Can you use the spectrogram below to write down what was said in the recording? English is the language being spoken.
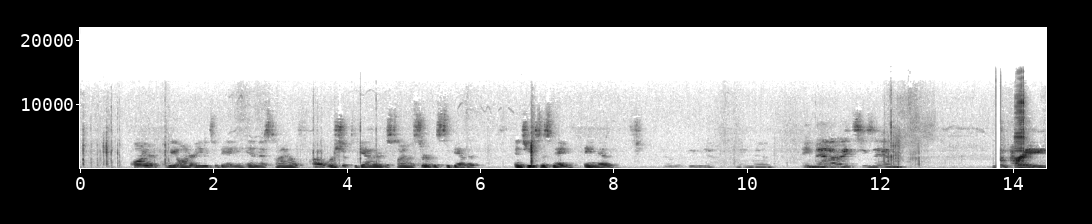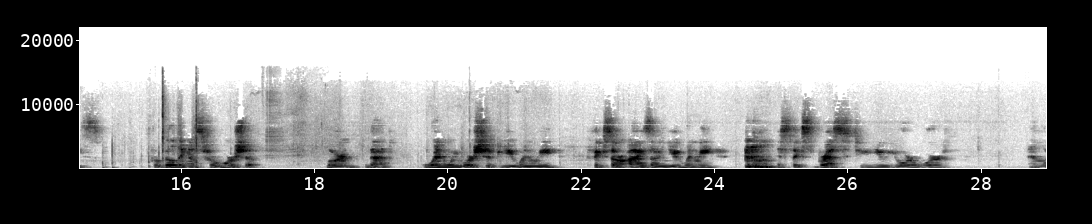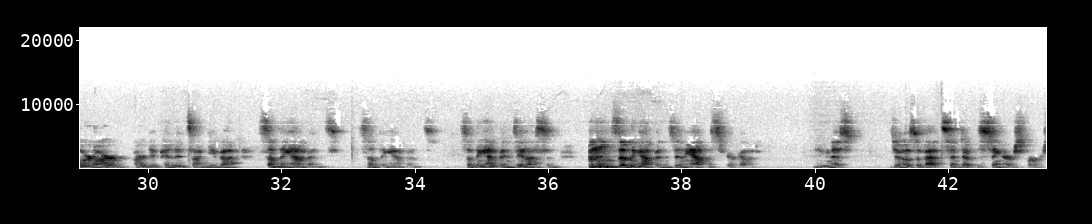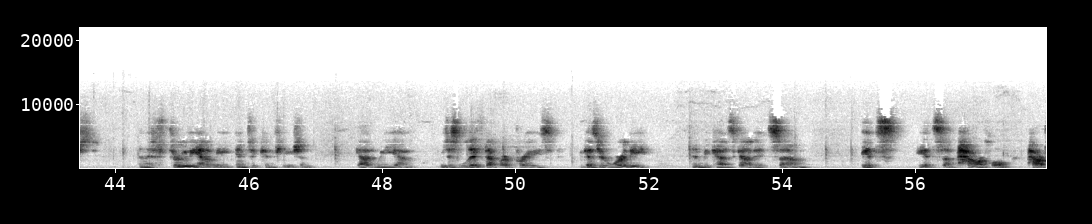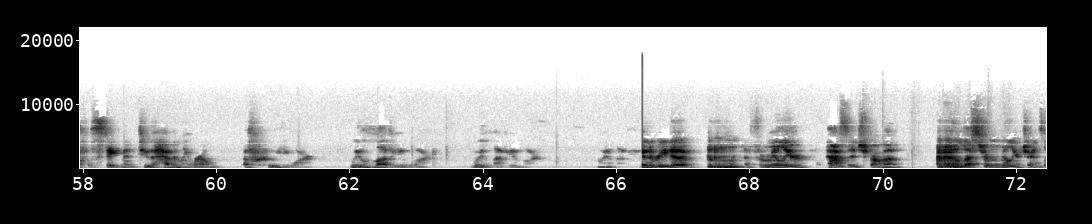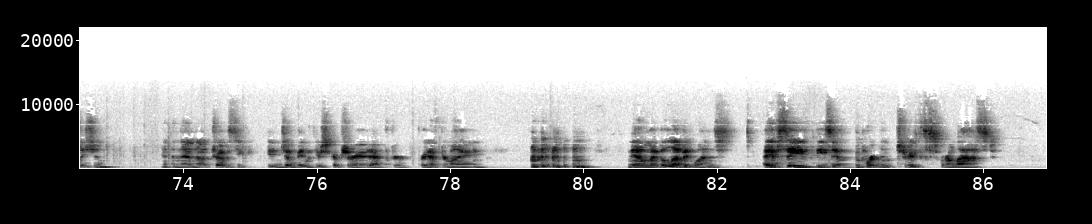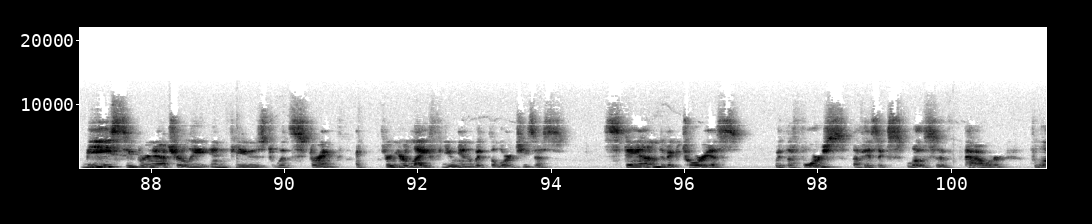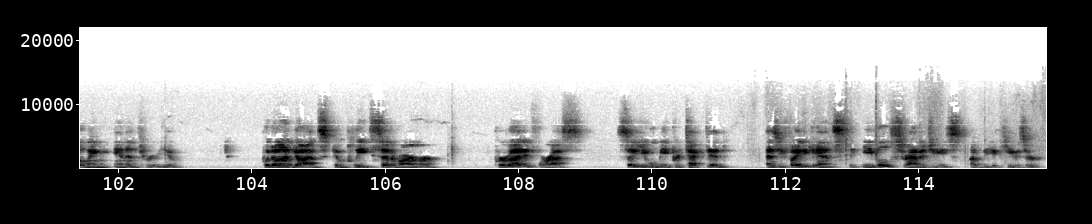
honor we honor you today in this time of uh, worship together, this time of service together. In Jesus' name, amen. Amen. Amen. All right, Suzanne. For praise, for building us for worship. Lord, that when we worship you, when we fix our eyes on you, when we express to you your worth, and Lord, our, our dependence on you, God, something happens. Something happens. Something happens in us and something happens in the atmosphere, God. Even as Jehoshaphat sent out the singers first and threw the enemy into confusion. God, we, uh, we just lift up our praise because you're worthy and because, God, it's, um, it's, it's a powerful, powerful statement to the heavenly realm of who you are. We love you, Lord. We love you, Lord. We love you. I'm going to read a, a familiar passage from a less familiar translation. And then uh, Travis, you can jump in with your scripture right after, right after mine. now, my beloved ones, I have saved these important truths for last. Be supernaturally infused with strength through your life union with the Lord Jesus. Stand victorious with the force of his explosive power flowing in and through you. Put on God's complete set of armor provided for us so you will be protected as you fight against the evil strategies of the accuser.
